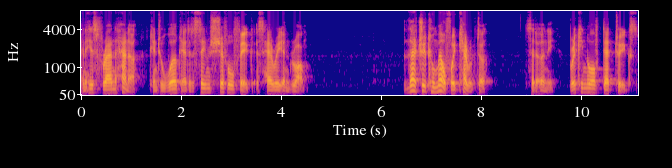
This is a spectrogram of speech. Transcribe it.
and his friend Hannah came to work at the same Shrivelfig as Harry and Ron. That Draco Malfoy character, said Ernie, breaking off dead twigs.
